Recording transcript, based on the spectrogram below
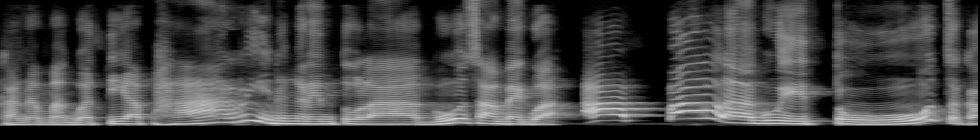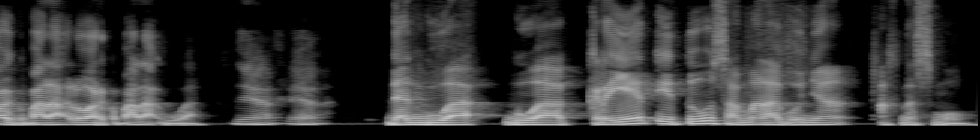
karena mak gue tiap hari dengerin tuh lagu sampai gue apa lagu itu kepala luar kepala gue Iya, iya. dan gue gua create itu sama lagunya Agnes Mo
